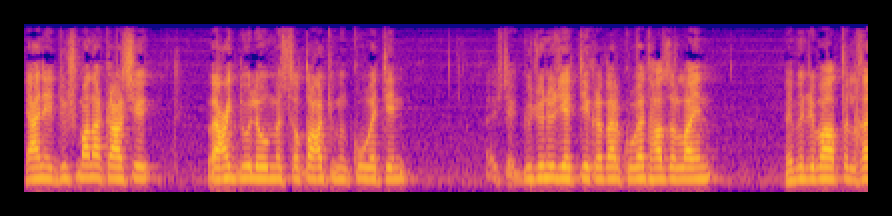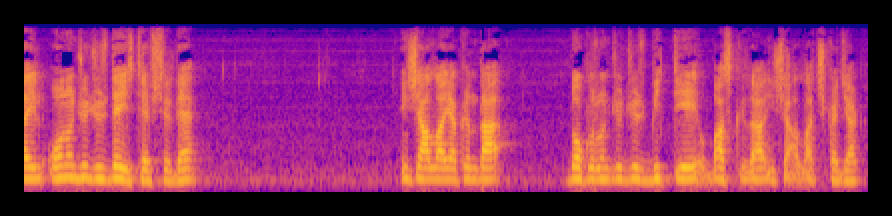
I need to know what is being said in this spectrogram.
Yani düşmana karşı ve iddu lehu mestata'tu min kuvvetin. İşte gücünüz yettiği kadar kuvvet hazırlayın. Ve min ribatıl hayl. 10. cüzdeyiz tefsirde. İnşallah yakında 9. cüz bitti. Baskıda inşallah çıkacak.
